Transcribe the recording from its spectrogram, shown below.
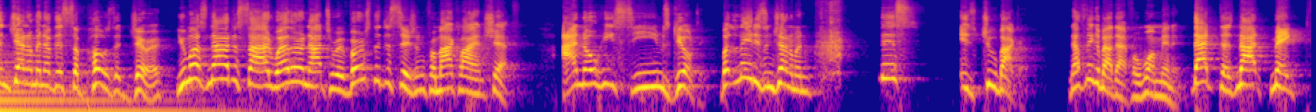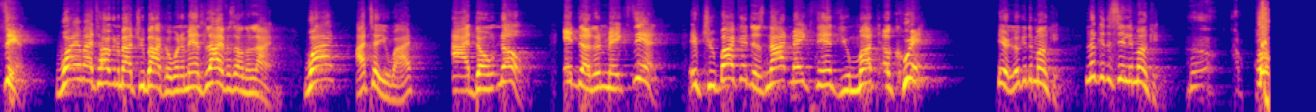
and gentlemen of this supposed jury, you must now decide whether or not to reverse the decision for my client chef. I know he seems guilty, but ladies and gentlemen, this is Chewbacca. Now think about that for one minute. That does not make sense. Why am I talking about Chewbacca when a man's life is on the line? Why? I tell you why. I don't know. It doesn't make sense. If Chewbacca does not make sense, you must acquit. Here, look at the monkey. Look at the silly monkey.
